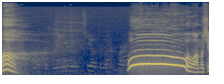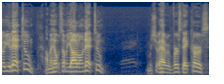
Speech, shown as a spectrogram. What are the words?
Oh. Woo! I'm gonna show you that too. I'm gonna help some of y'all on that too. I'm gonna show you how to reverse that curse.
